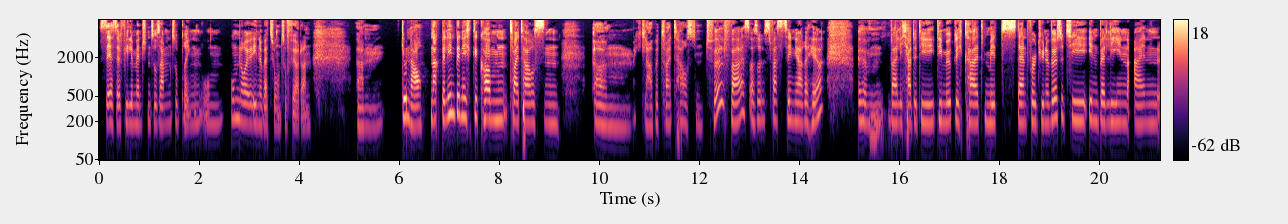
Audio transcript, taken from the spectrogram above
sehr, sehr viele Menschen zusammenzubringen, um, um neue Innovationen zu fördern. Ähm, genau, nach Berlin bin ich gekommen 2000 ähm, ich glaube 2012 war es, also ist fast zehn Jahre her, ähm, mhm. weil ich hatte die die Möglichkeit mit Stanford University in Berlin ein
